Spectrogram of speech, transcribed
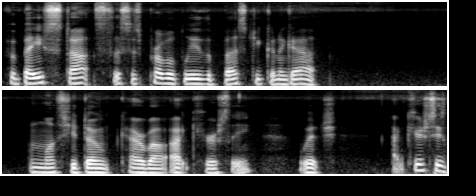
for base stats, this is probably the best you're gonna get. Unless you don't care about accuracy, which accuracy is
